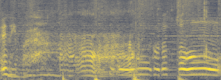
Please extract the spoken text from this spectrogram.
아이고 이뻐라. 음, 그랬죠.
